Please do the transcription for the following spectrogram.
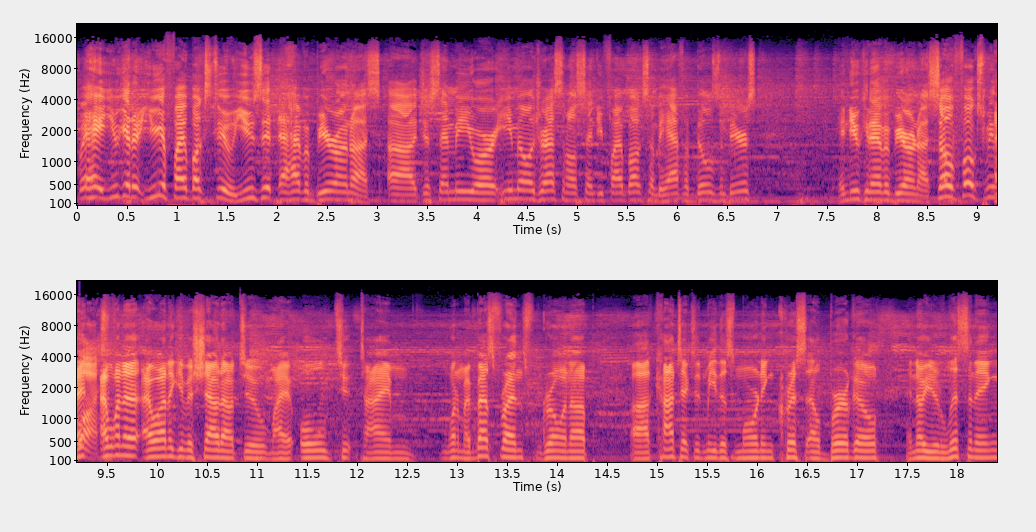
but hey, you get a, you get five bucks too. Use it to have a beer on us. Uh, just send me your email address, and I'll send you five bucks on behalf of Bills and Beers, and you can have a beer on us. So, folks, we lost. I want to I want to give a shout out to my old t- time one of my best friends from growing up. Uh, contacted me this morning, Chris Albergo. I know you're listening.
